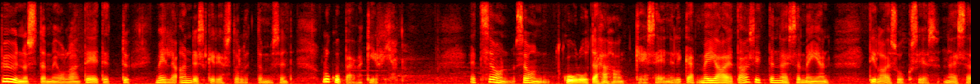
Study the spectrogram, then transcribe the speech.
pyynnöstä me ollaan teetetty meille Andes-kirjastolle tämmöisen lukupäiväkirjan. Et se, on, se on, kuuluu tähän hankkeeseen. Eli me jaetaan sitten näissä meidän tilaisuuksissa näissä,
